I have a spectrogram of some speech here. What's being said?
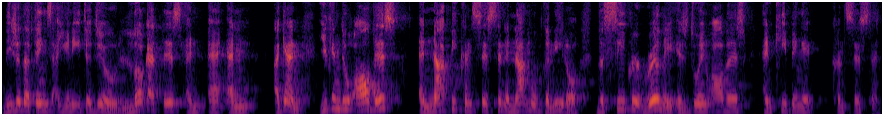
These are the things that you need to do. Look at this and and, and again you can do all this and not be consistent and not move the needle. The secret really is doing all this and keeping it consistent.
